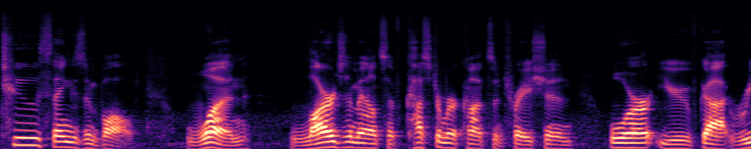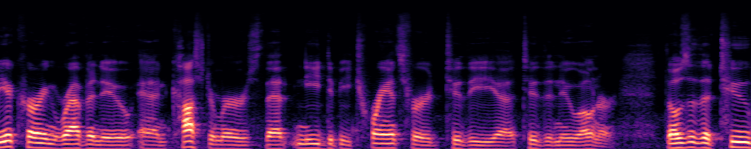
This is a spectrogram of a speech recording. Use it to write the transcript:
two things involved. One, large amounts of customer concentration or you've got reoccurring revenue and customers that need to be transferred to the, uh, to the new owner. Those are the two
